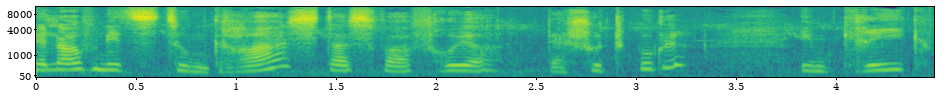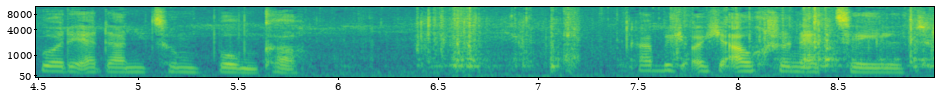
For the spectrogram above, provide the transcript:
Wir laufen jetzt zum Gras, das war früher der Schuttbuckel. Im Krieg wurde er dann zum Bunker. Habe ich euch auch schon erzählt.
